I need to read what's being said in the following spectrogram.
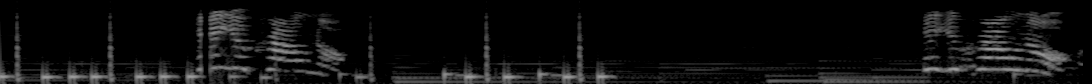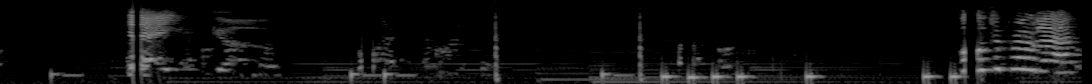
Get your crown off. Get your crown off. There you go. To pro left.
